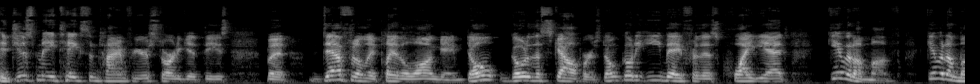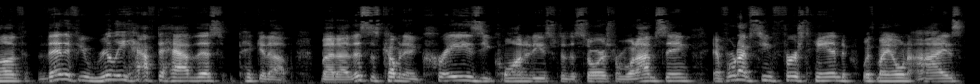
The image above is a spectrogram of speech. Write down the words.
It just may take some time for your store to get these, but definitely play the long game. Don't go to the scalpers. Don't go to eBay for this quite yet. Give it a month. Give it a month. Then if you really have to have this, pick it up. But uh, this is coming in crazy quantities to the stores from what I'm seeing and from what I've seen firsthand with my own eyes.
